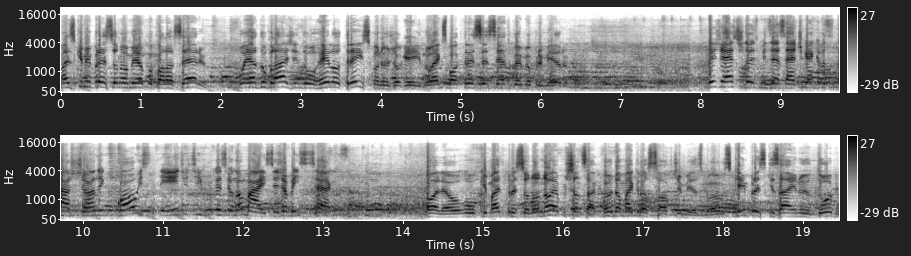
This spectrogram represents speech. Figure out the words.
mas o que me impressionou mesmo, pra falar sério, foi a dublagem do Halo 3 quando eu joguei no Xbox 360, foi o meu primeiro. BGS de 2017, o que é que você está achando e qual stand te impressionou mais? Seja bem sincero. Olha, o, o, que mais impressionou não é puxando saco, foi o da Microsoft mesmo. Quem pesquisar aí no YouTube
